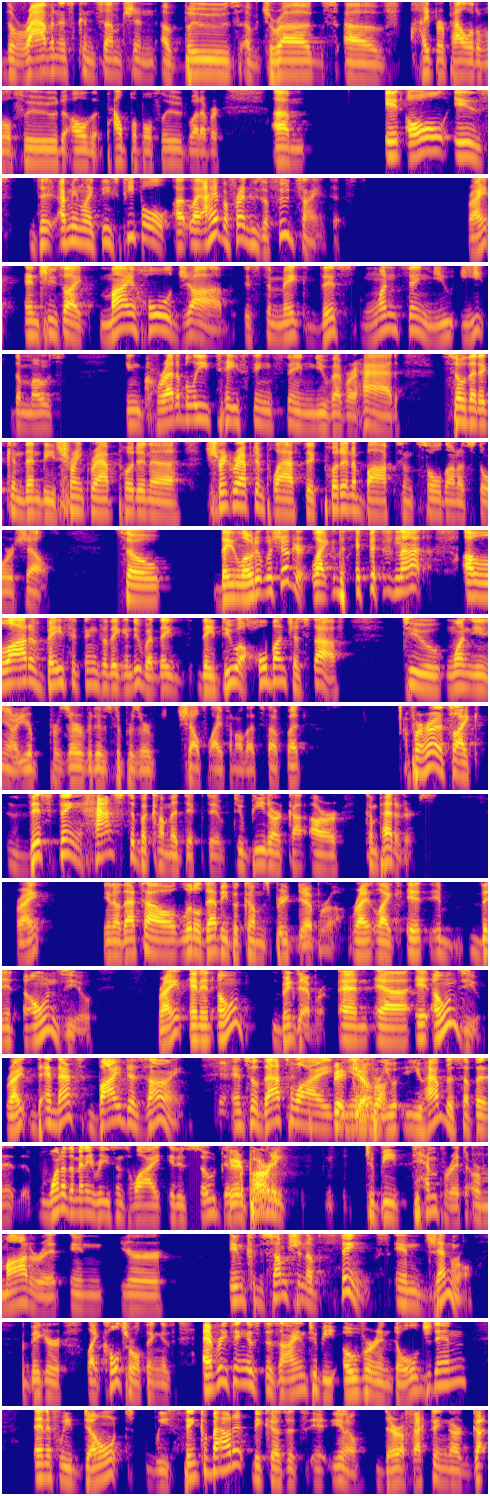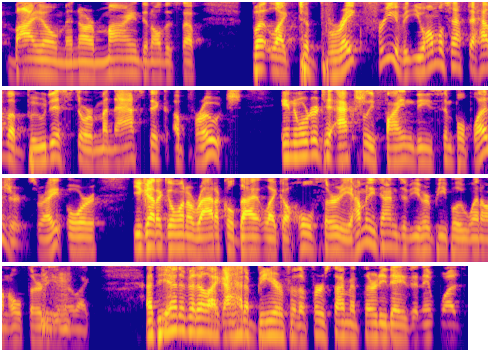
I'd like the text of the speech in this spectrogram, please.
the ravenous consumption of booze of drugs of hyper palatable food all the palpable food whatever. Um it all is the i mean like these people uh, like i have a friend who's a food scientist right? And she's like my whole job is to make this one thing you eat the most incredibly tasting thing you've ever had so that it can then be shrink wrapped put in a shrink wrapped in plastic put in a box and sold on a store shelf so they load it with sugar. Like there's not a lot of basic things that they can do but they they do a whole bunch of stuff to one you know your preservatives to preserve shelf life and all that stuff. But for her it's like this thing has to become addictive to beat our our competitors right? You know that's how little debbie becomes big deborah right? Like it it, it owns you right? And it owns big deborah. And uh, it owns you right? And that's by design. And so that's why Big you know you, you have this stuff that one of the many reasons why it is so You're at difficult party. to be temperate or moderate in your in consumption of things in general. The bigger like cultural thing is everything is designed to be overindulged in. And if we don't we think about it because it's it, you know they're affecting our gut biome and our mind and all this stuff but like to break free of it you almost have to have a buddhist or monastic approach in order to actually find these simple pleasures right or you got to go on a radical diet like a whole 30 how many times have you heard people who went on whole 30 and Mhm. they're like at the end of it like i had a beer for the first time in 30 days and it was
